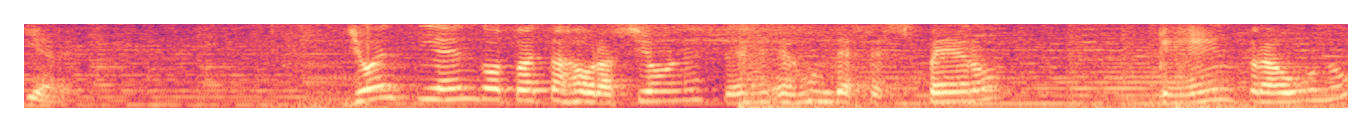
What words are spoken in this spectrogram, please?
quiere. Yo entiendo todas estas oraciones, es, un desespero que entra uno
